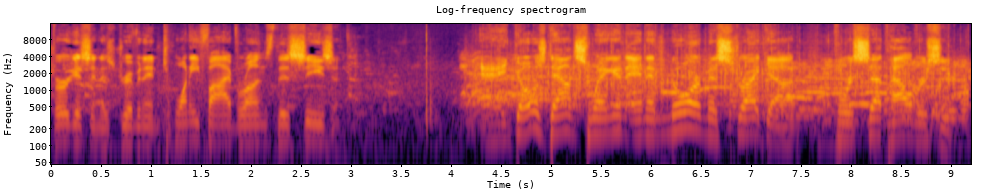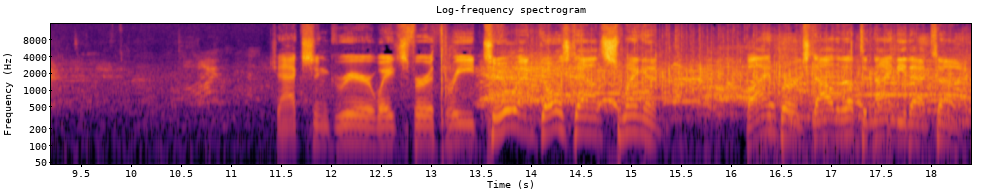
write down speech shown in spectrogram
Ferguson has driven in 25 runs this season. And he goes down swinging, an enormous strikeout for Seth Halvorsen. Jackson Greer waits for a 3-2 and goes down swinging. Weinberg's dialed it up to 90 that time.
